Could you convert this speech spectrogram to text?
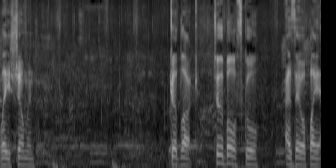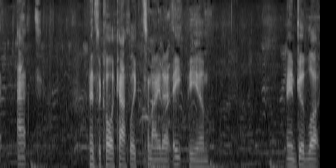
Ladies and gentlemen, good luck to the Bolles School as they will play at Pensacola Catholic tonight at 8 p.m. And good luck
